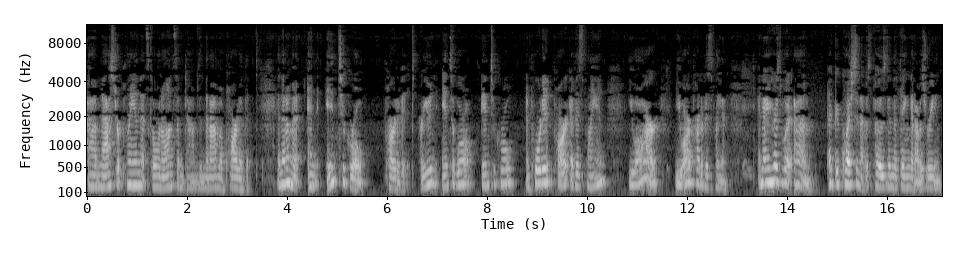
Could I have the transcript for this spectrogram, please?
uh, master plan that's going on sometimes and that I'm a part of it. And that I'm a, an integral part of it. Are you an integral, integral, important part of his plan? You are. You are part of his plan. And now here's what um, a good question that was posed in the thing that I was reading.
